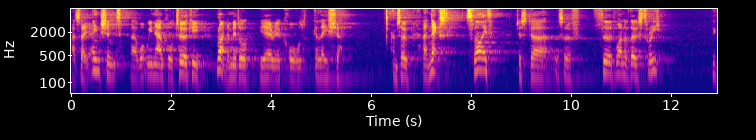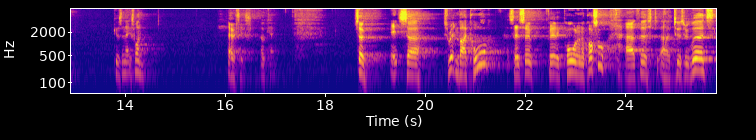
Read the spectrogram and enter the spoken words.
I say ancient, uh, what we now call Turkey, right in the middle, the area called Galatia. And so, uh, next slide, just uh, the sort of third one of those three. Give us the next one. There it is. Okay. So it's, uh, it's written by Paul. It says so, fairly Paul, an apostle. Uh, first uh, two or three words.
